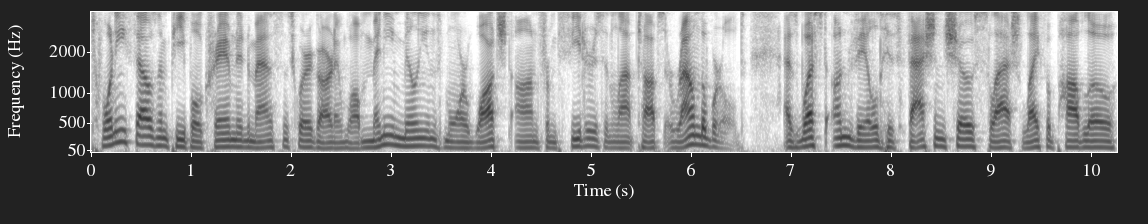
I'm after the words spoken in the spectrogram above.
20,000 people crammed into Madison Square Garden while many millions more watched on from theaters and laptops around the world as West unveiled his fashion show slash Life of Pablo.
